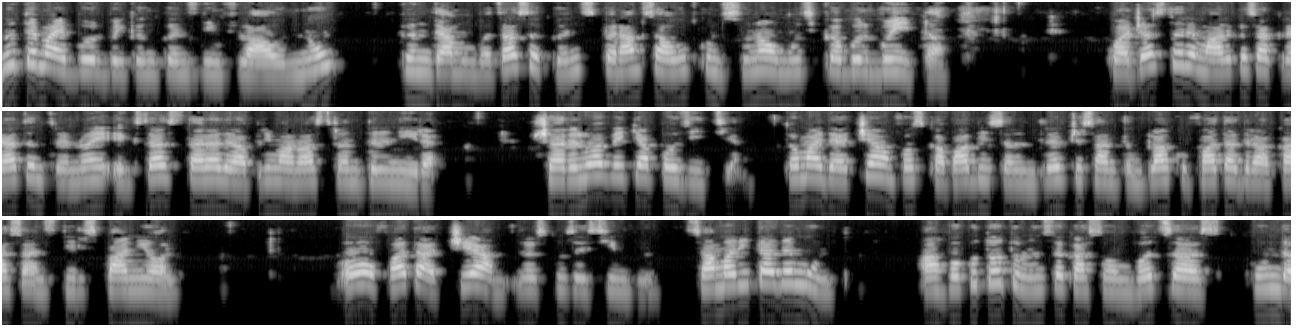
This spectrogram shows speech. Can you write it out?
Nu te mai bâlbâi când cânti din flaut, nu? Când te-am învățat să cânti, speram să aud cum sună o muzică bâlbâită. Cu această remarcă s-a creat între noi exact starea de la prima noastră întâlnire și a reluat vechea poziție. Tocmai de aceea am fost capabil să-l întreb ce s-a întâmplat cu fata de la casa în stil spaniol. O, fata aceea, răspunse simplu, s-a măritat de mult. Am făcut totul însă ca să o învăț să ascundă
